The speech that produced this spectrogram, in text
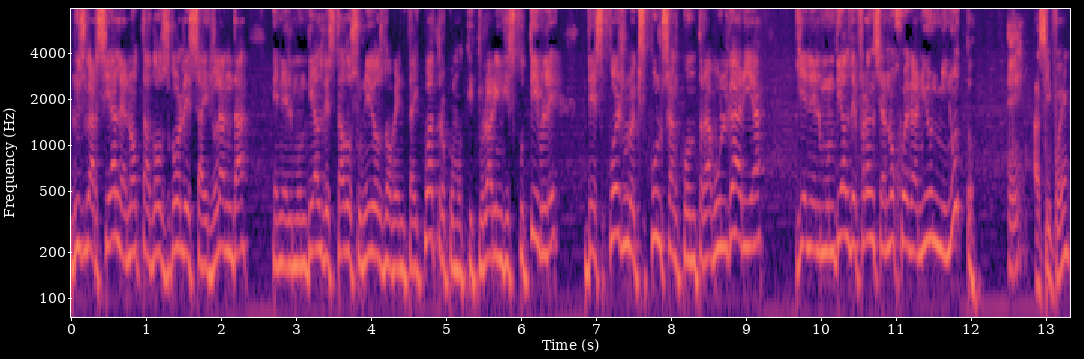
Luis García le anota dos goles a Irlanda en el Mundial de Estados Unidos 94 como titular indiscutible. Después lo expulsan contra Bulgaria y en el Mundial de Francia no juega ni un minuto. Así fue.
